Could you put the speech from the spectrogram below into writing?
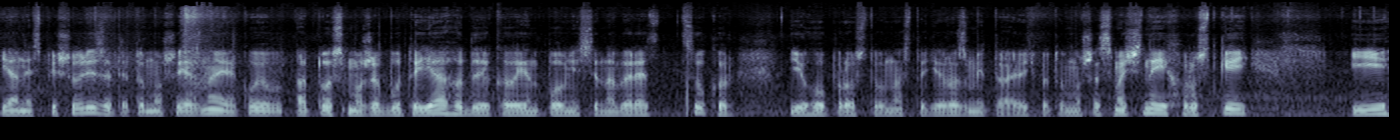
я не спішу різати, тому що я знаю, якою атос може бути ягодою, коли він повністю набере цукор, його просто у нас тоді розмітають, тому що смачний, хрусткий і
